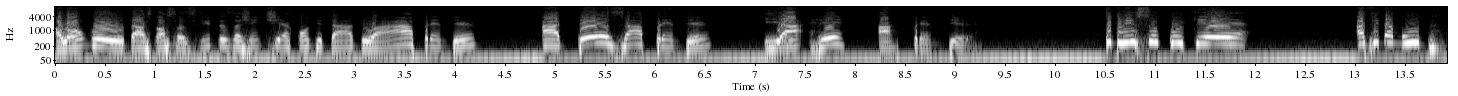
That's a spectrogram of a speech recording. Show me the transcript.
Ao longo das nossas vidas, a gente é convidado a aprender, a desaprender e a reaprender. Tudo isso porque a vida muda,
